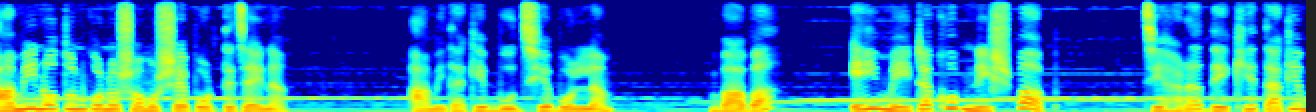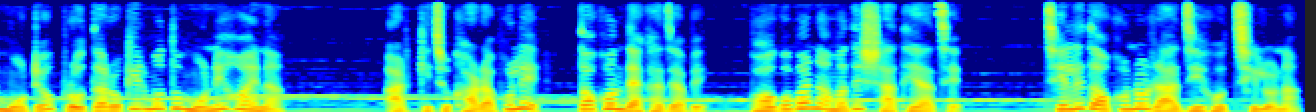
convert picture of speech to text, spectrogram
আমি নতুন কোনো সমস্যায় পড়তে চাই না। আমি তাকে বুঝিয়ে বললাম, বাবা, এই মেয়েটা খুব নিষ্পাপ। চেহারা দেখে তাকে মোটেও প্রতারকের মতো মনে হয় না। আর কিছু খারাপ হলে তখন দেখা যাবে। ভগবান আমাদের সাথে আছে। ছেলে তখনও রাজি হচ্ছিল না।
